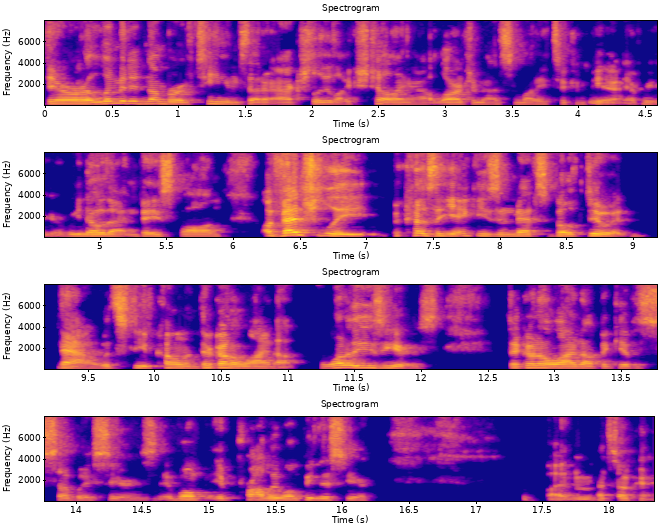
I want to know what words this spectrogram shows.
there are a limited number of teams that are actually like shelling out large amounts of money to compete Yeah. every year. We know that in baseball, and eventually, because the Yankees and Mets both do it now with Steve Cohen, they're going to line up one of these years. They're going to line up and give us a Subway Series. It won't. It probably won't be this year, but Mhm. that's okay.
